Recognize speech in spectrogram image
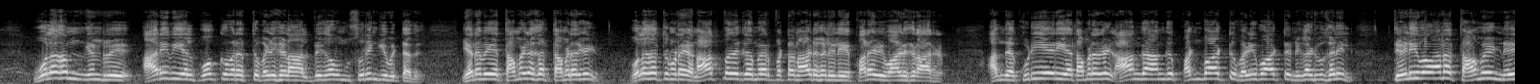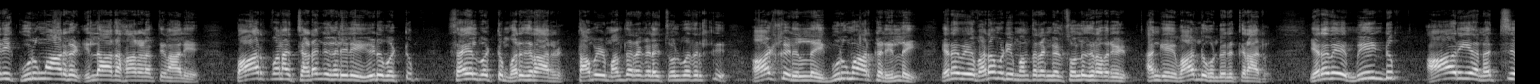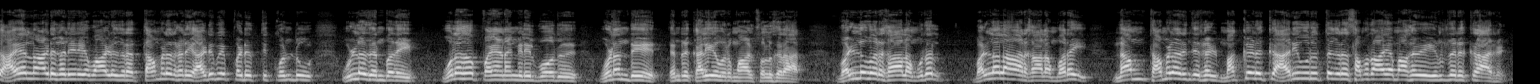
உலகம் இன்று அறிவியல் போக்குவரத்து வழிகளால் மிகவும் சுருங்கிவிட்டது. எனவே தமிழக தமிழர்கள் உலகத்தினுடைய நாற்பதுக்கும் மேற்பட்ட நாடுகளிலே பரவி வாழ்கிறார்கள். அந்த குடியேறிய தமிழர்கள் ஆங்காங்கு பண்பாட்டு வழிபாட்டு நிகழ்வுகளில் தெளிவான தமிழ் நெறி குருமார்கள் இல்லாத காரணத்தினாலே பார்ப்பன சடங்குகளிலே ஈடுபட்டும் செயல்பட்டும் வருகிறார்கள். தமிழ் மந்திரங்களை சொல்வதற்கு ஆட்கள் இல்லை குருமார்கள் இல்லை. எனவே வடமொழி மந்திரங்கள் சொல்லுகிறவர்கள் அங்கே வாழ்ந்து கொண்டிருக்கிறார்கள். எனவே மீண்டும் ஆரிய நச்சு அயல் நாடுகளிலே வாழுகிற தமிழர்களை அடிமைப்படுத்தி கொண்டு உள்ளதென்பதை உலகப் பயணங்களில் போது உணர்ந்தேன் என்று கலியபெருமாள் சொல்கிறார். வள்ளுவர் காலம் முதல் வள்ளலார் காலம் வரை நம் தமிழறிஞர்கள் மக்களுக்கு அறிவுறுத்துகிற சமுதாயமாகவே இருந்திருக்கிறார்கள்.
